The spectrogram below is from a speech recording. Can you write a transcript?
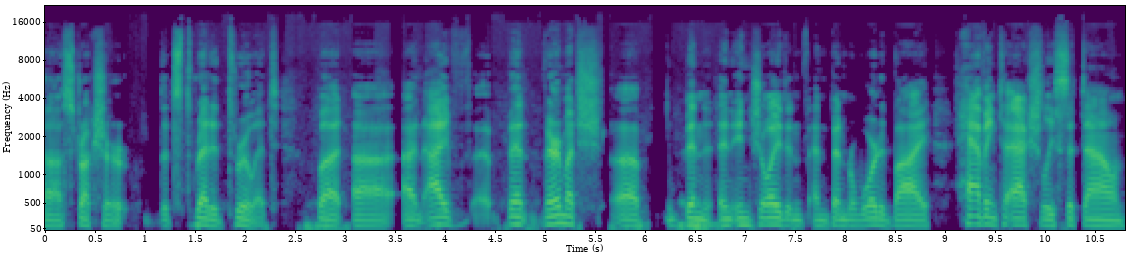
uh, structure that's threaded through it. But uh, and I've uh, been very much uh, been and enjoyed and, and been rewarded by having to actually sit down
